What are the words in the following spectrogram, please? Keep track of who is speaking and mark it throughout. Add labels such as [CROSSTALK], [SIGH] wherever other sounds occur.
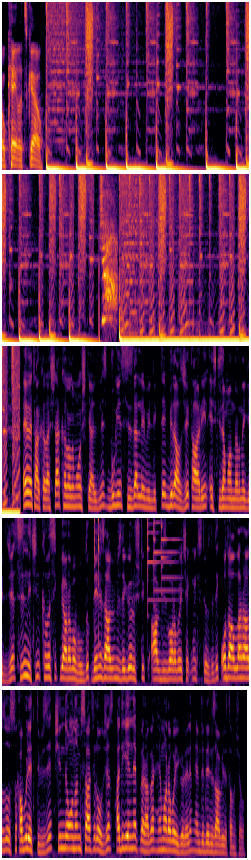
Speaker 1: Okay, let's go.
Speaker 2: Evet arkadaşlar kanalıma hoş geldiniz. Bugün sizlerle birlikte birazcık tarihin eski zamanlarına gideceğiz. Sizin için klasik bir araba bulduk. Deniz abimizle görüştük. Abi biz bu arabayı çekmek istiyoruz dedik. O da Allah razı olsun kabul etti bizi. Şimdi ona misafir olacağız. Hadi gelin hep beraber hem arabayı görelim hem de Deniz abiyle tanışalım.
